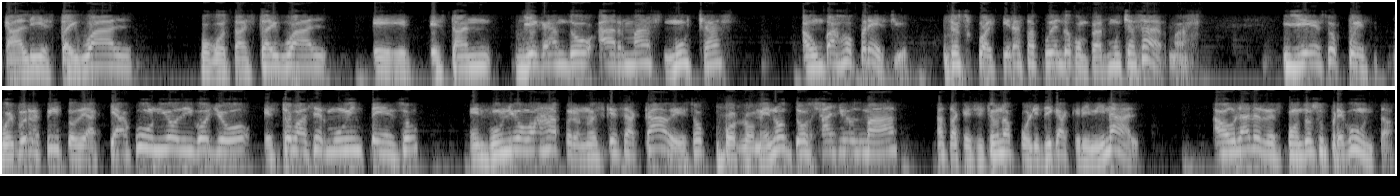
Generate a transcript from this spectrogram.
Cali está igual, Bogotá está igual, eh, están llegando armas, muchas, a un bajo precio. Entonces cualquiera está pudiendo comprar muchas armas. Y eso, pues, vuelvo y repito, de aquí a junio, digo yo, esto va a ser muy intenso. En junio baja, pero no es que se acabe. Eso por lo menos dos años más hasta que exista una política criminal. Ahora le respondo su pregunta.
